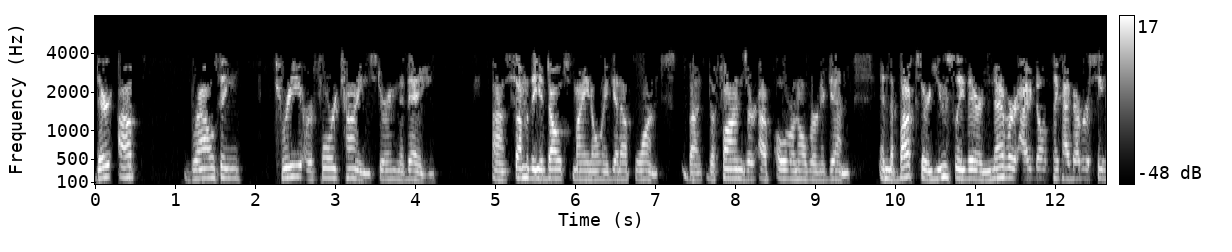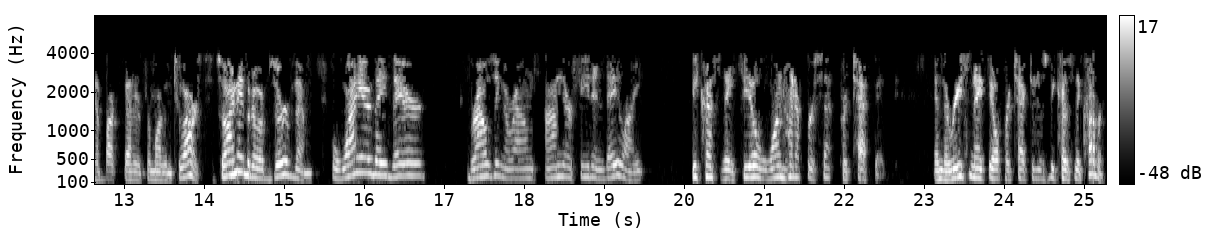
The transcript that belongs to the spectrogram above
They're up browsing three or four times during the day. Uh, some of the adults might only get up once, but the fawns are up over and over and again. And the bucks are usually there. Never, I don't think I've ever seen a buck bedded for more than two hours. So I'm able to observe them. Well, why are they there browsing around on their feet in daylight because they feel 100% protected. And the reason they feel protected is because of the cover.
